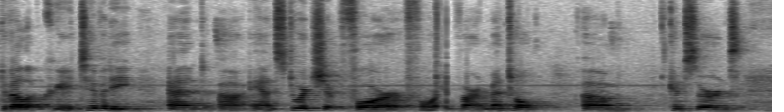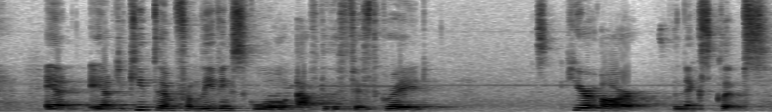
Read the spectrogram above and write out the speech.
develop creativity, and, uh, and stewardship for, for environmental um, concerns, and, and to keep them from leaving school after the fifth grade. Here are the next clips.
